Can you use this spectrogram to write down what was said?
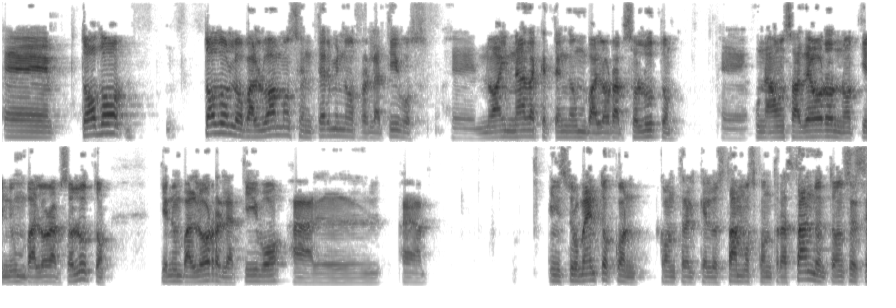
Eh, todo, todo lo evaluamos en términos relativos. Eh, no hay nada que tenga un valor absoluto. Eh, una onza de oro no tiene un valor absoluto, tiene un valor relativo al instrumento contra el que lo estamos contrastando. Entonces,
